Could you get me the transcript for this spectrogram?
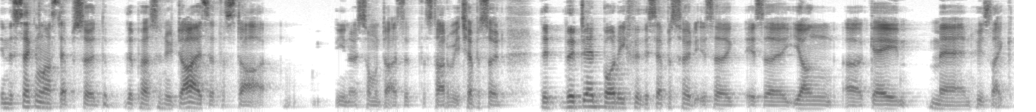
in the second last episode, the the person who dies at the start, you know, someone dies at the start of each episode. The the dead body for this episode is a is a young uh, gay man who's like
